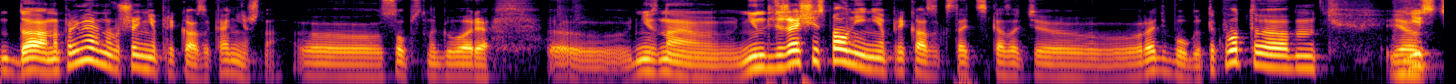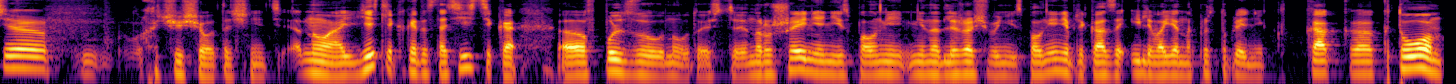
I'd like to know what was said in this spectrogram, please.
Да, например, нарушение приказа, конечно. Э, Собственно говоря, Э, не знаю, ненадлежащее исполнение приказа, кстати сказать, э, ради бога. Так вот, эм, Я есть... э, хочу еще уточнить. Ну, а есть ли какая-то статистика э, в пользу, ну, то есть э, нарушения, неисполнения, ненадлежащего неисполнения приказа или военных преступлений? Как э, кто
